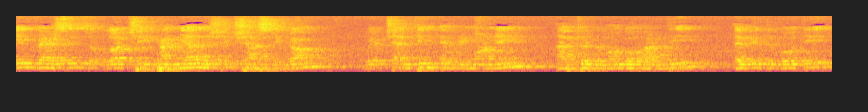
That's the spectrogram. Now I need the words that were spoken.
eight verses of Lord Chaitanya, the Shikshastikam, we're chanting every morning after the Mongol Arti. Every devotee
